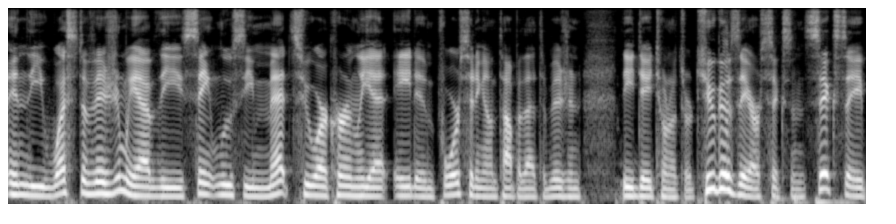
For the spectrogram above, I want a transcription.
in the West Division, we have the St. Lucie Mets, who are currently at eight and four, sitting on top of that division. The Daytona Tortugas, they are six and six. They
